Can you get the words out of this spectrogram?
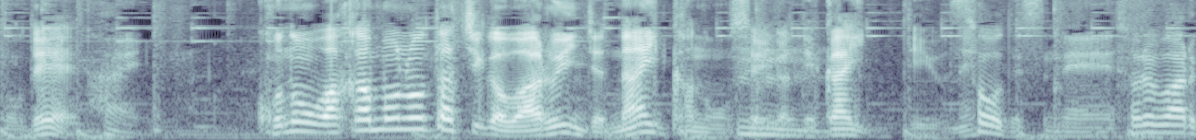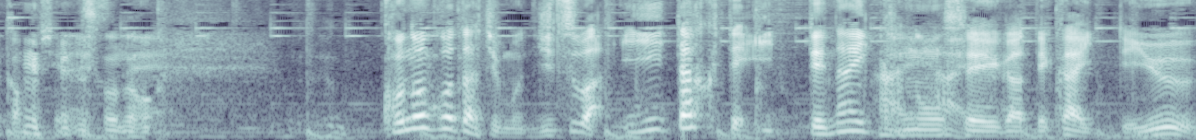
うん。のではい。この若者たちが悪いんじゃない可能性がでかいっていうね、そうですね。それはあるかもしれないですね。そのこの子たちも実は言いたくて言ってない可能性がでかいっていう、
